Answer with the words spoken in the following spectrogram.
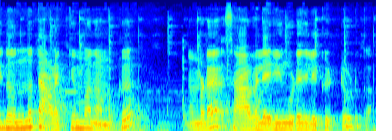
ഇതൊന്ന് തിളയ്ക്കുമ്പോൾ നമുക്ക് നമ്മുടെ സാവലരിയും കൂടി ഇതിലേക്ക് ഇട്ട് കൊടുക്കാം.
